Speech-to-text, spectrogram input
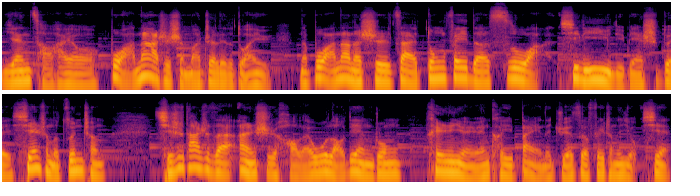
烟草，还有布瓦纳是什么这类的短语。那布瓦纳呢，是在东非的斯瓦西里语里边是对先生的尊称。其实他是在暗示好莱坞老电影中黑人演员可以扮演的角色非常的有限。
